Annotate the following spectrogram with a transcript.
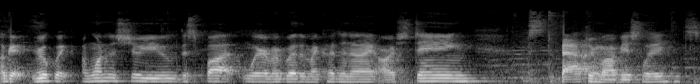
Okay, real quick, I wanted to show you the spot where my brother, my cousin, and I are staying. It's the bathroom, obviously, it's,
